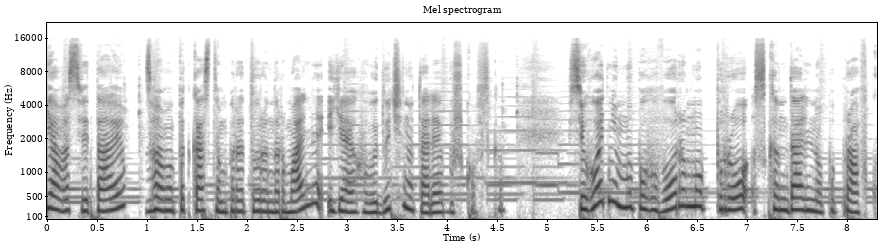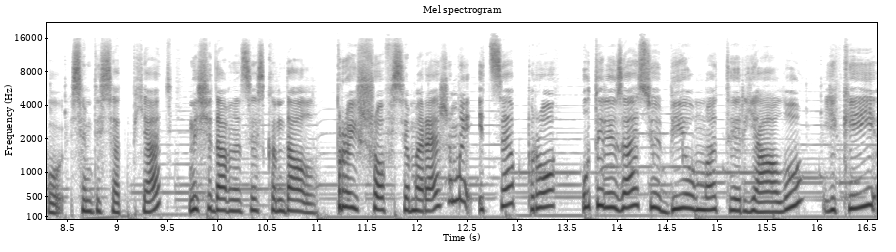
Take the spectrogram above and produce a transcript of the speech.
я вас вітаю. З вами подкаст Температура нормальна і я його ведуча Наталія Бушковська. Сьогодні ми поговоримо про скандальну поправку 75. Нещодавно цей скандал пройшовся мережами, і це про утилізацію біоматеріалу, який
